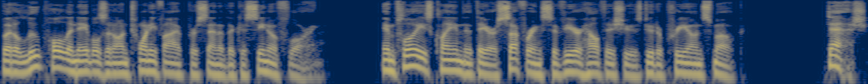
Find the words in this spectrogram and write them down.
but a loophole enables it on 25% of the casino flooring. Employees claim that they are suffering severe health issues due to pre owned smoke. Dash.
